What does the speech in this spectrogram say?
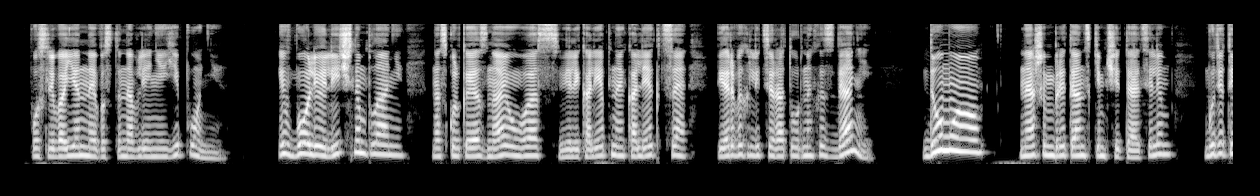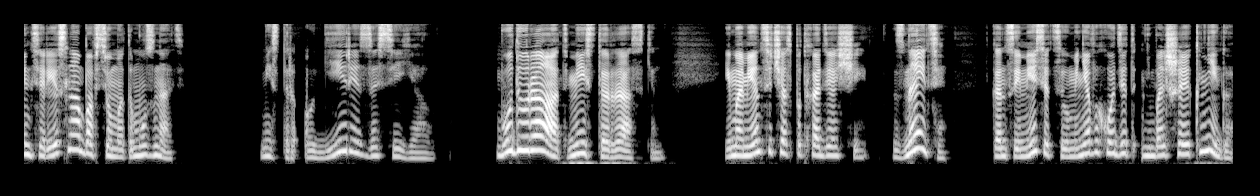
в послевоенное восстановление Японии. И в более личном плане, насколько я знаю, у вас великолепная коллекция первых литературных изданий. Думаю, нашим британским читателям будет интересно обо всем этом узнать». Мистер О'Гири засиял. «Буду рад, мистер Раскин. И момент сейчас подходящий. Знаете, в конце месяца у меня выходит небольшая книга,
